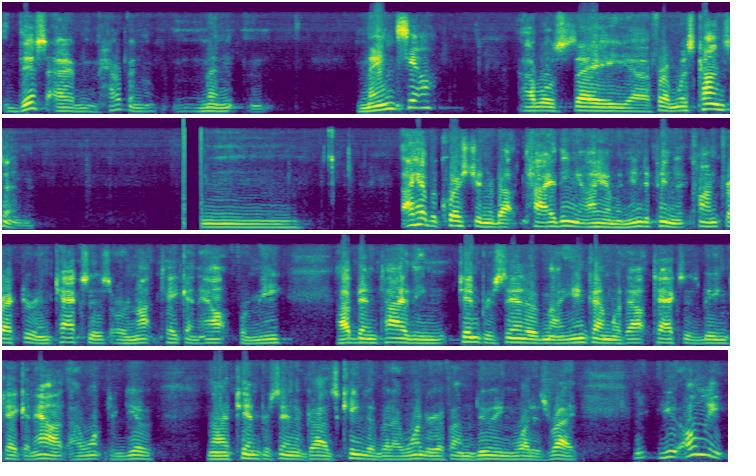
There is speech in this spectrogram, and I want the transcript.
this I'm helping Man, Mancia, I will say uh, from Wisconsin. Um, I have a question about tithing. I am an independent contractor and taxes are not taken out for me. I've been tithing 10% of my income without taxes being taken out. I want to give my 10% of God's kingdom, but I wonder if I'm doing what is right. You only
